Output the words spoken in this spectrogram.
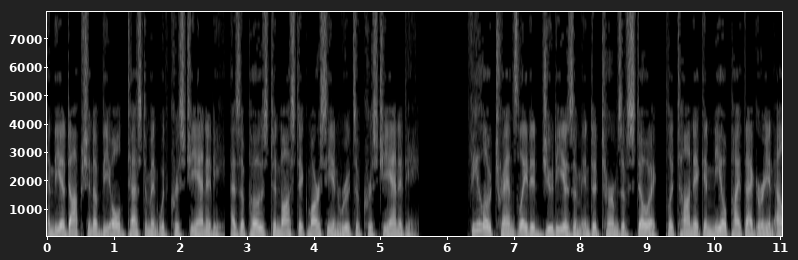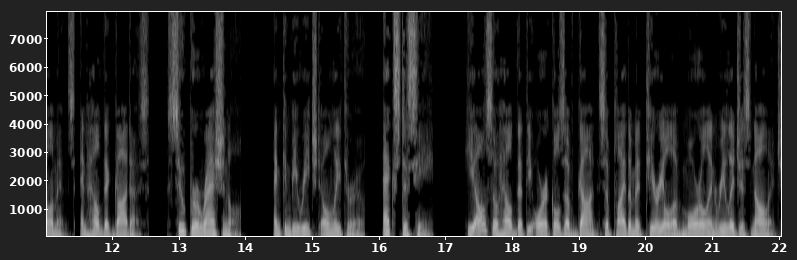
and the adoption of the Old Testament with Christianity, as opposed to Gnostic Marcion roots of Christianity. Philo translated Judaism into terms of Stoic, Platonic and Neopythagorean elements, and held that God is super-rational, and can be reached only through ecstasy. He also held that the oracles of God supply the material of moral and religious knowledge.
